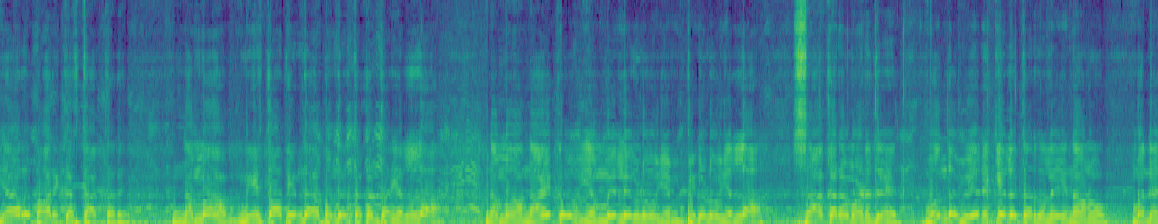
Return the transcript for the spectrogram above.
ಯಾರು ಭಾರಿ ಕಷ್ಟ ಆಗ್ತಾರೆ ನಮ್ಮ ಮೀಸಲಾತಿಯಿಂದ ಬಂದಿರತಕ್ಕಂಥ ಎಲ್ಲ ನಮ್ಮ ನಾಯಕರು ಎಂ ಎಲ್ ಎಗಳು ಎಂ ಪಿಗಳು ಎಲ್ಲ ಸಹಕಾರ ಮಾಡಿದ್ರೆ ಒಂದು ವೇದಿಕೆಯಲ್ಲಿ ತರದಲ್ಲಿ ನಾನು ಮೊನ್ನೆ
